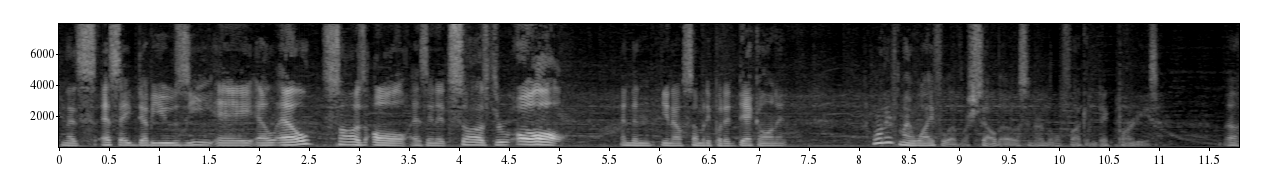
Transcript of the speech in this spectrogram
And that's S A W Z A L L. Saws all, as in it saws through all. And then, you know, somebody put a dick on it. I wonder if my wife will ever sell those in her little fucking dick parties. Ugh.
